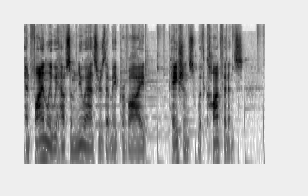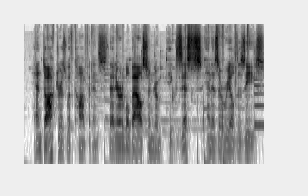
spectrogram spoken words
and finally, we have some new answers that may provide patients with confidence and doctors with confidence that irritable bowel syndrome exists and is a real disease.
